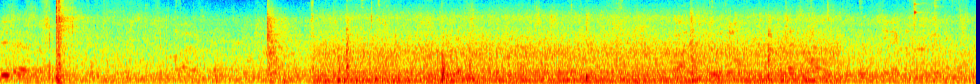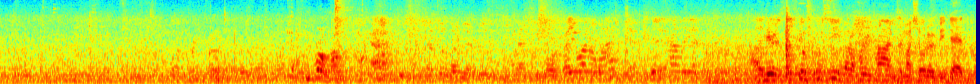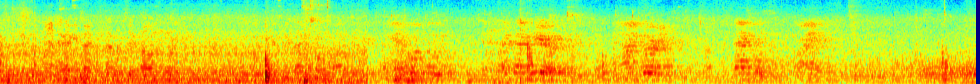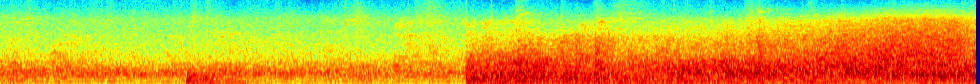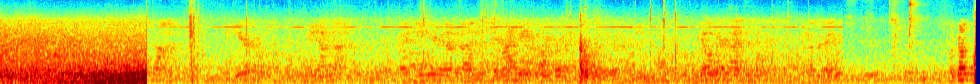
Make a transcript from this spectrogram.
All I let's go crew C about 100 times and my shoulder would be dead. Back in time for sick call in the morning. Look up.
